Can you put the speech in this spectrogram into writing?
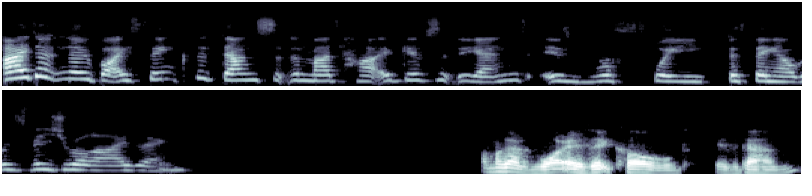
I don't know, but I think the dance that the Mad Hatter gives at the end is roughly the thing I was visualizing. Oh my god, what is it called? His dance?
